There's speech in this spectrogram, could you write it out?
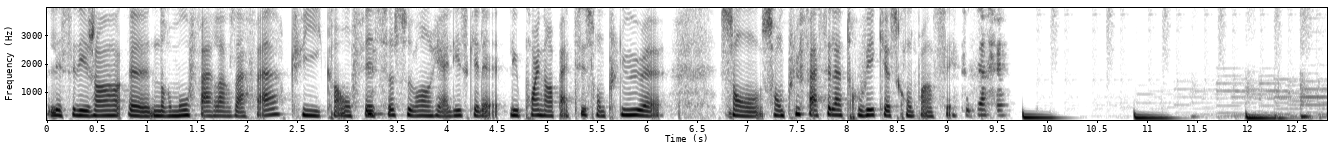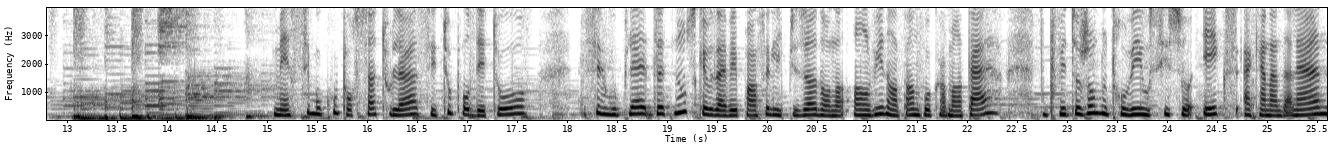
Laisser les gens euh, normaux faire leurs affaires. Puis quand on fait ça, souvent on réalise que le, les points d'empathie sont plus, euh, sont, sont plus faciles à trouver que ce qu'on pensait. Tout à fait. Merci beaucoup pour ça, tout là. C'est tout pour Détour. S'il vous plaît, dites-nous ce que vous avez pensé de l'épisode. On a envie d'entendre vos commentaires. Vous pouvez toujours nous trouver aussi sur X à Canadaland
